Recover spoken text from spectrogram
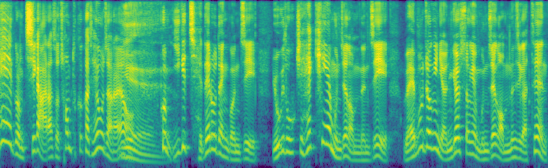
해 그럼 지가 알아서 처음부터 끝까지 해오잖아요. 예. 그럼 이게 제대로 된 건지 여기서 혹시 해킹의 문제는 없는지 외부적인 연결성의 문제가 없는지 같은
